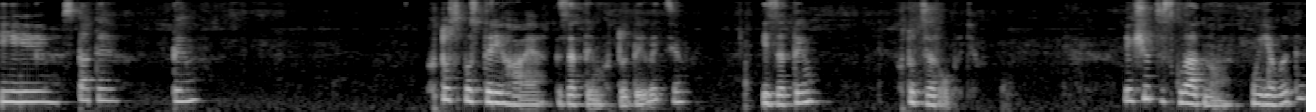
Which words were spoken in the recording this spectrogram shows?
І стати тим, хто спостерігає за тим, хто дивиться, і за тим, хто це робить. Якщо це складно уявити,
